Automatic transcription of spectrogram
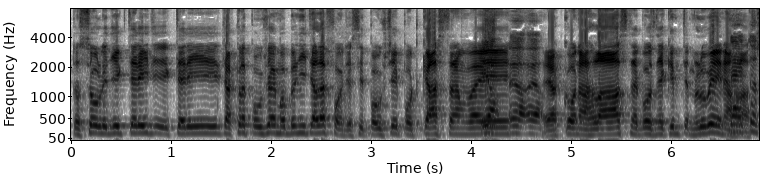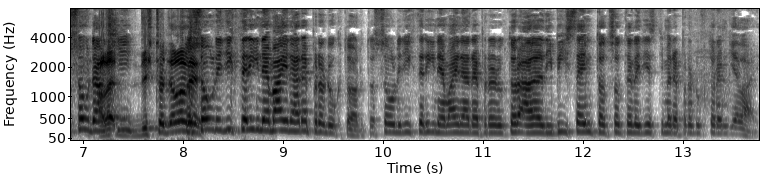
to jsou lidi, který, který takhle používají mobilní telefon, že si pouštějí podcast tramvaji jo. jako nahlas, nebo s někým t- mluví nahlas. Ne, to jsou další, ale když to, dělali... to jsou lidi, kteří nemají na reproduktor. To jsou lidi, kteří nemají na reproduktor, ale líbí se jim to, co ty lidi s tím reproduktorem dělají.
